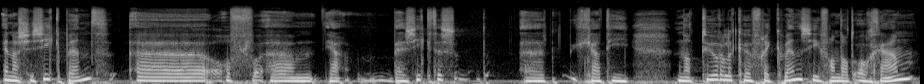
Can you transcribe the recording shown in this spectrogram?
En als je ziek bent, uh, of um, ja, bij ziektes, uh, gaat die natuurlijke frequentie van dat orgaan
